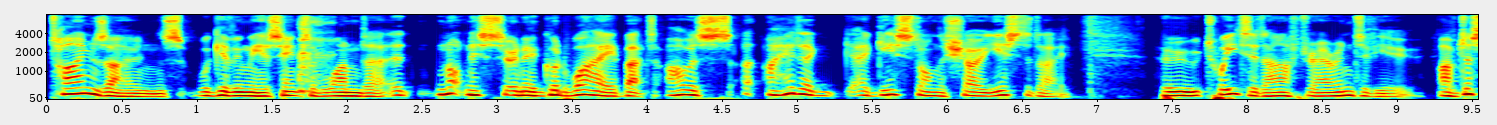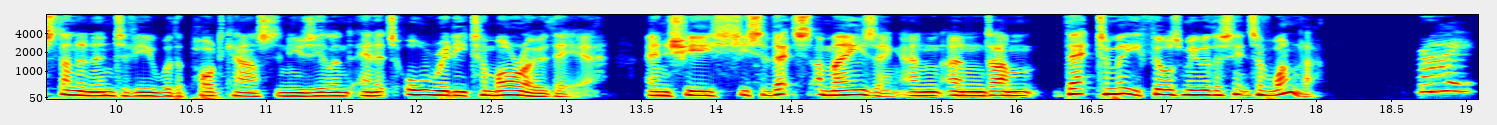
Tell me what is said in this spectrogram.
time zones were giving me a sense of wonder. Not necessarily in a good way, but I was I had a, a guest on the show yesterday who tweeted after our interview, "I've just done an interview with a podcast in New Zealand, and it's already tomorrow there." And she she said that's amazing, and and um, that to me fills me with a sense of wonder. Right,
